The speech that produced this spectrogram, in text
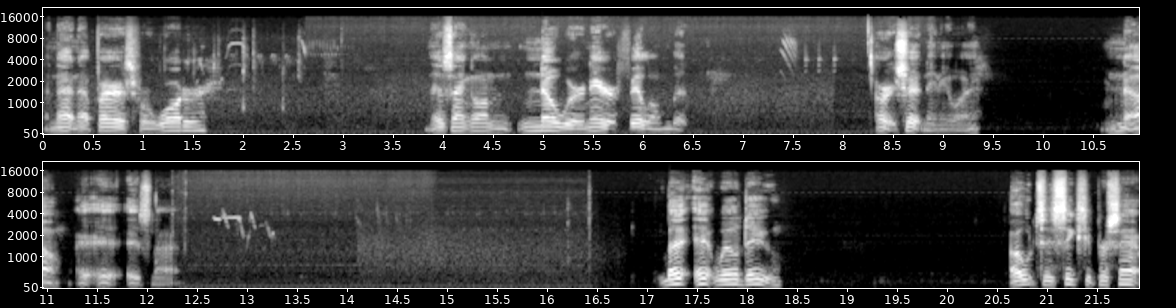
And that up there is for water. This ain't going nowhere near fill them, but or it shouldn't anyway. No, it, it, it's not. But it will do. Oats is 60%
